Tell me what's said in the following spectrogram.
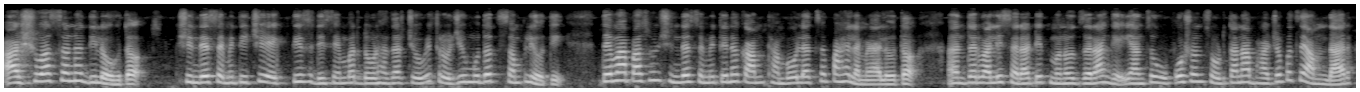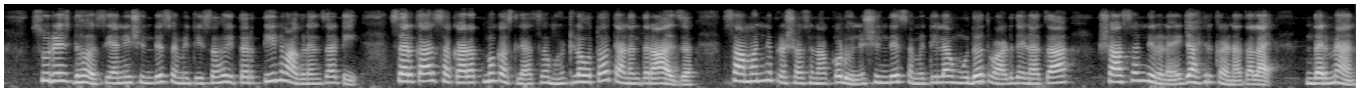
आश्वासन दिलं होतं. शिंदे समितीची एकतीस डिसेंबर दोन हजार चोवीस रोजी मुदत संपली होती. तेव्हापासून शिंदे समितीनं काम थांबवल्याचं पाहायला मिळालं होतं. अंतरवाली सराटीत मनोज जरांगे यांचं उपोषण सोडताना भाजपचे आमदार सुरेश धस यांनी शिंदे समितीसह इतर तीन मागण्यांसाठी सरकार सकारात्मक असल्याचं म्हटलं होतं. त्यानंतर आज सामान्य प्रशासनाकडून शिंदे समितीला मुदतवाढ देण्याचा शासन निर्णय जाहीर करण्यात आलाय. दरम्यान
